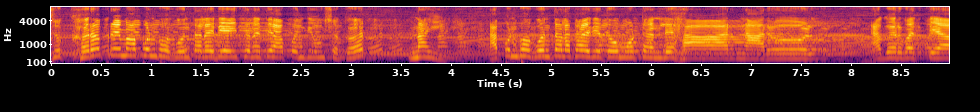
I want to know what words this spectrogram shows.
जो खरं प्रेम आपण भगवंताला द्यायचं ना ते आपण देऊ शकत नाही. आपण भगवंताला काय देतो? मोठ्यांले हार नारळ अगरबत्त्या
